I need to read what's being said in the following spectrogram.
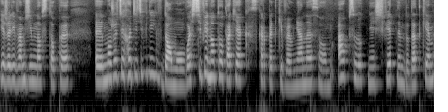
jeżeli Wam zimno w stopy. Y, Możecie chodzić w nich w domu. Właściwie no to tak jak skarpetki wełniane są absolutnie świetnym dodatkiem.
